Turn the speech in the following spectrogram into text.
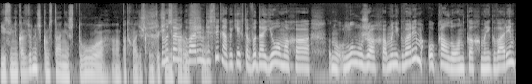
если не козленочком станешь, то а, подхватишь что-нибудь очень Мы с вами говорим действительно о каких-то водоемах, ну, лужах. Мы не говорим о колонках, мы не говорим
